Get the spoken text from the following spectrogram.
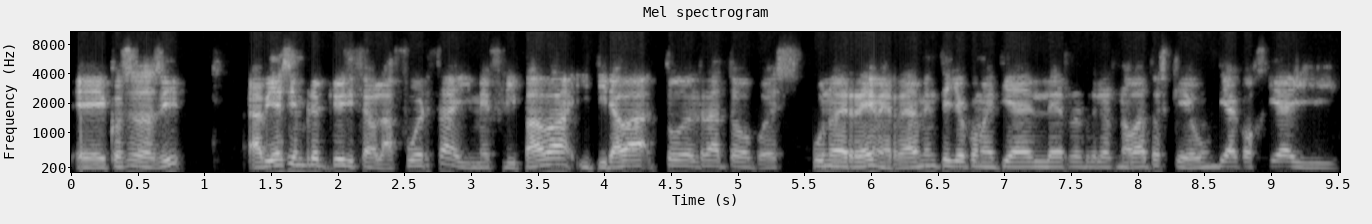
eh, cosas así había siempre priorizado la fuerza y me flipaba y tiraba todo el rato pues 1RM. Realmente yo cometía el error de los novatos que un día cogía y,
